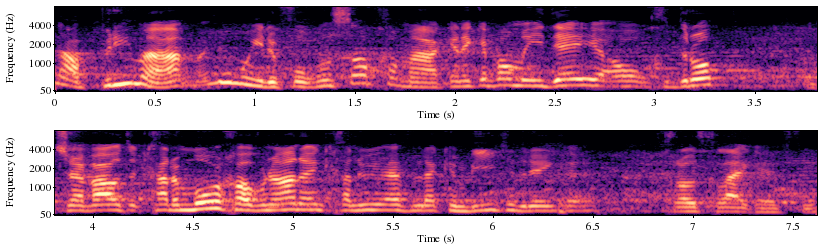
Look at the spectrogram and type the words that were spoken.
nou prima, maar nu moet je de volgende stap gaan maken. En ik heb al mijn ideeën al gedropt. Toen zei Wouter, ik ga er morgen over nadenken. Ik ga nu even lekker een biertje drinken. Groot gelijk heeft hij.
